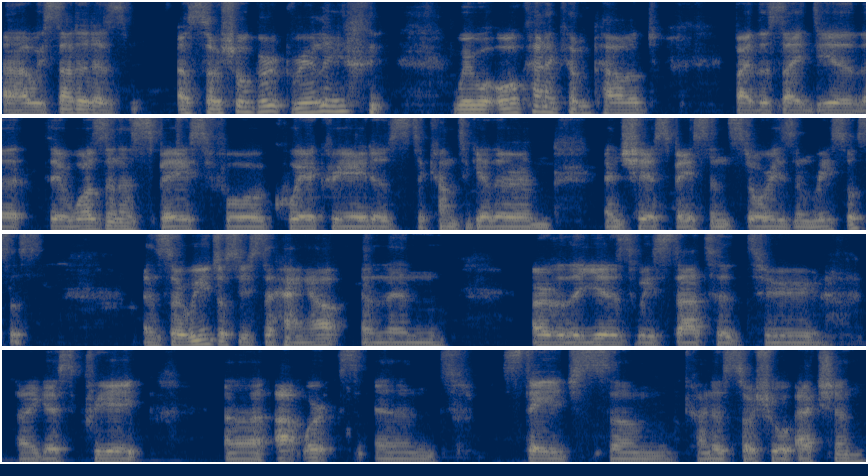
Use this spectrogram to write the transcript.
Uh, we started as a social group, really. we were all kind of compelled by this idea that there wasn't a space for queer creators to come together and, and share space and stories and resources. And so we just used to hang out. And then over the years, we started to, I guess, create uh, artworks and stage some kind of social action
